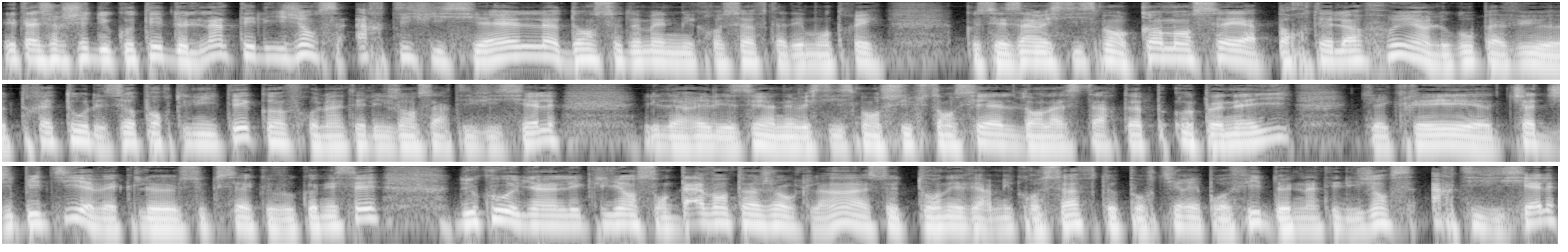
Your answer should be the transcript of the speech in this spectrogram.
est à chercher du côté de l'intelligence artificielle. Dans ce domaine, Microsoft a démontré que ses investissements commençaient à porter leurs fruits. Hein. Le groupe a vu euh, très tôt les opportunités qu'offre l'intelligence artificielle. Il a réalisé un investissement substantiel dans la start-up OpenAI, qui a créé euh, ChatGPT avec le succès que vous connaissez. Du coup, eh bien, les clients sont davantage enclins à se tourner vers Microsoft pour tirer profit de l'intelligence artificielle.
